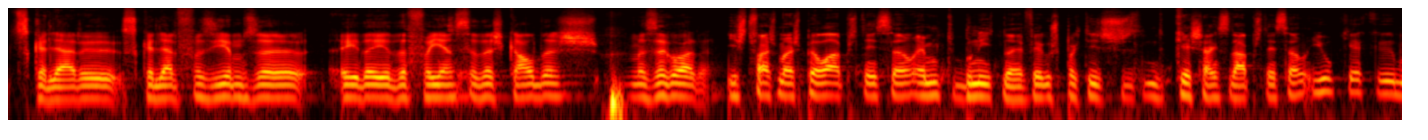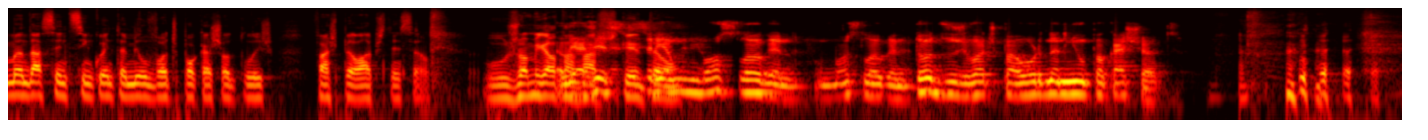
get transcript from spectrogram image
se, calhar, eh, se calhar fazíamos a, a ideia da faiança das caldas, mas agora. Isto faz mais pela abstenção. É muito bonito, não é? Ver os partidos queixarem-se da abstenção. E o que é que mandar 150 mil votos para o caixote do lixo faz pela abstenção? O João Miguel Aliás, Tavares, esse que seria então. um bom slogan. Um bom slogan. Todos os votos para a urna, nenhum para o caixote.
